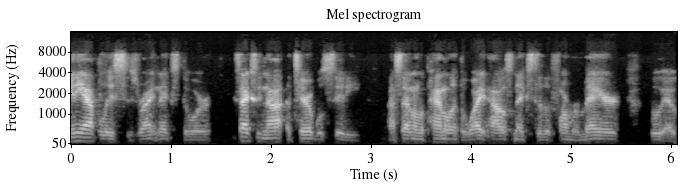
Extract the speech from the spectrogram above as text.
Minneapolis is right next door. It's actually not a terrible city. I sat on the panel at the White House next to the former mayor, who uh,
